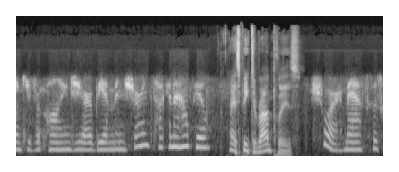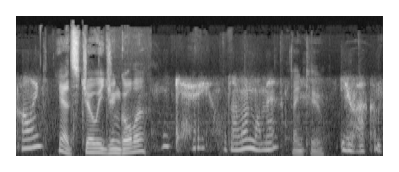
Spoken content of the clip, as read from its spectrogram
Thank you for calling GRBM Insurance. How can I help you? Can I speak to Rob, please? Sure. May I ask who's calling? Yeah, it's Joey Giangola. Okay. Hold on one moment. Thank you. You're welcome.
